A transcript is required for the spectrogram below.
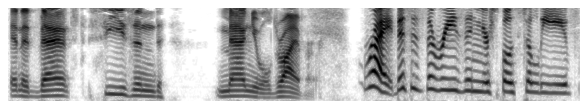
an advanced, seasoned manual driver. Right. This is the reason you're supposed to leave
